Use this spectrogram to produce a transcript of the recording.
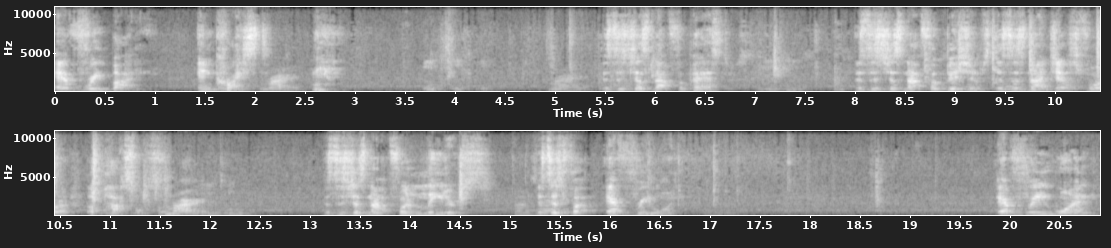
Everybody in Christ. Right. Right. This is just not for pastors. Mm-hmm. This is just not for bishops. This is not just for apostles. Right. Mm-hmm. This is just not for leaders. That's This right. is for everyone. Everyone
